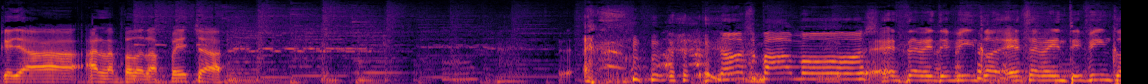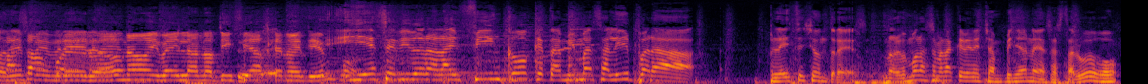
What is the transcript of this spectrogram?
que ya han lanzado la fecha. ¡Nos vamos! Ese 25, ese 25 de febrero. reino y veis las noticias que no hay tiempo. Y ese Didora Live 5 que también va a salir para PlayStation 3. Nos vemos la semana que viene, champiñones. Hasta luego.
